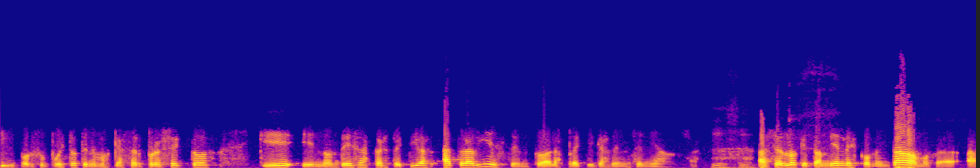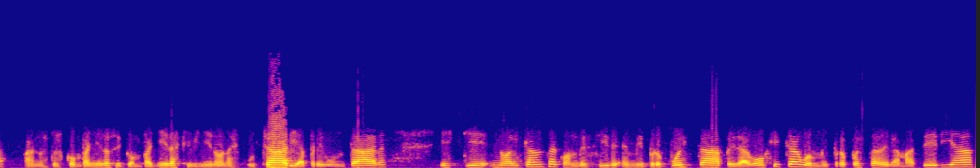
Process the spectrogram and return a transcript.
y por supuesto tenemos que hacer proyectos que en donde esas perspectivas atraviesen todas las prácticas de enseñanza. Hacer lo que también les comentábamos a, a, nuestros compañeros y compañeras que vinieron a escuchar y a preguntar, es que no alcanza con decir en mi propuesta pedagógica o en mi propuesta de la materia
